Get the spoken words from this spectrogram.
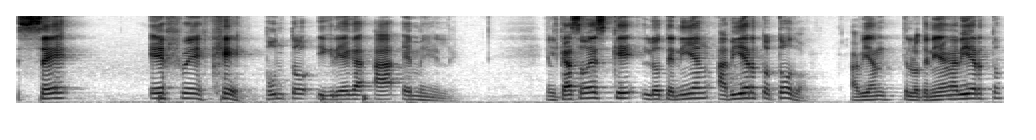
cfg.yaml. El caso es que lo tenían abierto todo. Habían, lo tenían abierto.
